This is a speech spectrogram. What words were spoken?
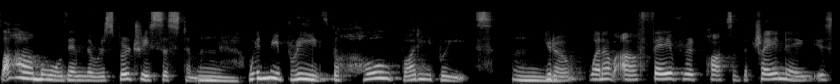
far more than the respiratory system. Mm. When we breathe, the whole body breathes. Mm. You know, one of our favorite parts of the training is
